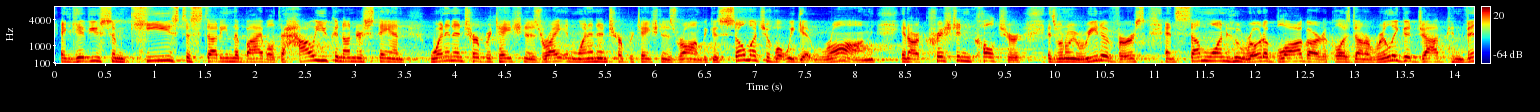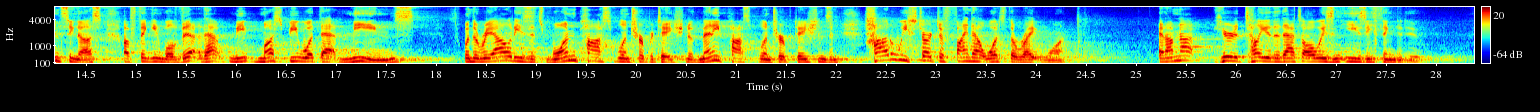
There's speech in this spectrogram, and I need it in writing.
and give you some keys to studying the Bible, to how you can understand when an interpretation is right and when an interpretation is wrong. Because so much of what we get wrong in our Christian culture is when we read a verse and someone who wrote a blog article has done a really good job convincing us of thinking, well, that, that must be what that means. When the reality is, it's one possible interpretation of many possible interpretations. And how do we start to find out what's the right one? And I'm not here to tell you that that's always an easy thing to do.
